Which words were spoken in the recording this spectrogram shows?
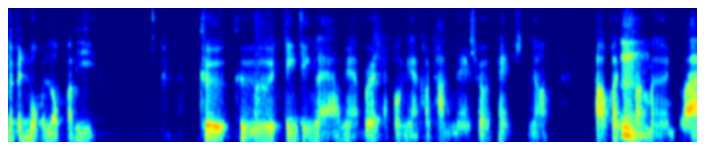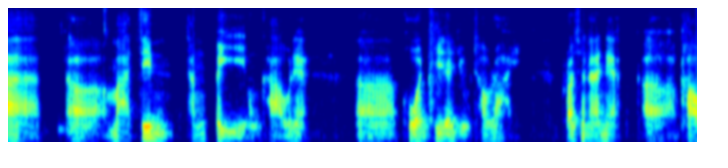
มันเป็นบวกเป็นลบครับพี่ คือคือจริง ๆ แล้วเนี่ยบริษัทพวกเนี้ยเขาทำ natural hedge เนาะเขาก็อืจะมประเมินว่าเอ่อ margin ทั้งปีของเขาเนี่ยเอ่อควรที่จะอยู่เท่าไหร่ เพราะฉะนั้นเนี่ยเอ่อเขา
